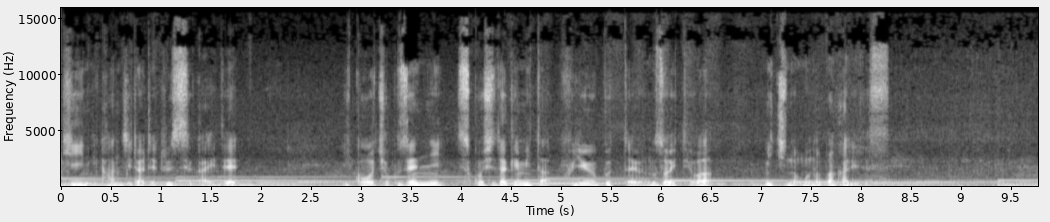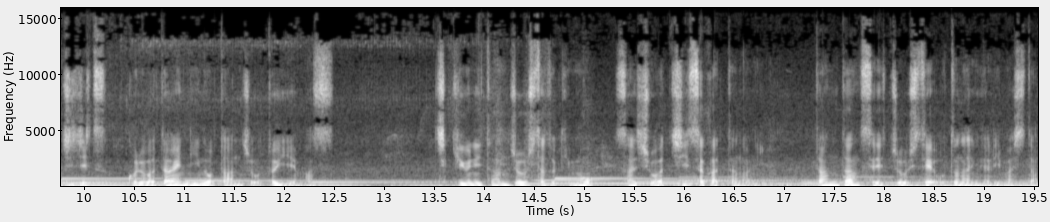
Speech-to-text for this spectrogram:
キーに感じられる世界で移行直前に少しだけ見た浮遊物体を除いては未知のものばかりです。事実これは第2の誕生と言えます。地球に誕生した時も最初は小さかったのにだんだん成長して大人になりました。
